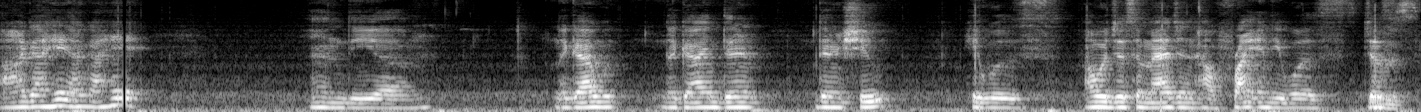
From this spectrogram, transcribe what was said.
"I got hit! I got hit!" And the um, the guy the guy didn't didn't shoot. He was. I would just imagine how frightened he was, just was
